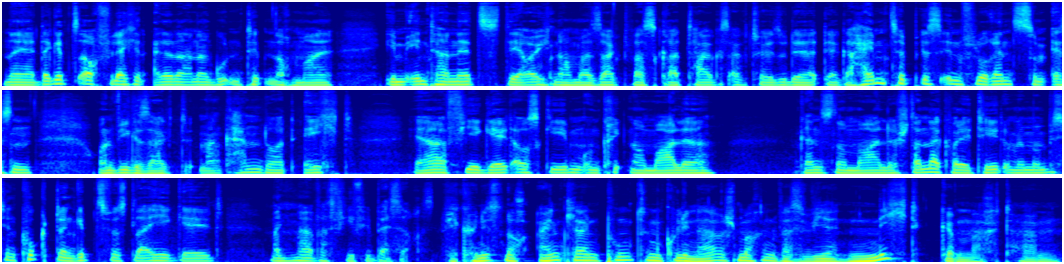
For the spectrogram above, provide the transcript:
naja, da gibt's auch vielleicht den einen oder anderen guten Tipp nochmal im Internet, der euch nochmal sagt, was gerade tagesaktuell so der, der Geheimtipp ist in Florenz zum Essen. Und wie gesagt, man kann dort echt ja, viel Geld ausgeben und kriegt normale ganz normale Standardqualität und wenn man ein bisschen guckt, dann gibt's fürs gleiche Geld manchmal was viel, viel Besseres. Wir können jetzt noch einen kleinen Punkt zum Kulinarisch machen, was wir nicht gemacht haben.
